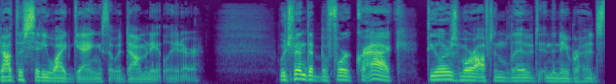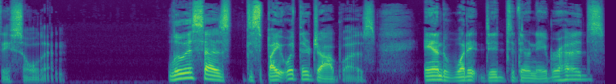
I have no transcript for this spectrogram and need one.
not the citywide gangs that would dominate later. Which meant that before crack, dealers more often lived in the neighborhoods they sold in. Luis says despite what their job was and what it did to their neighborhoods,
